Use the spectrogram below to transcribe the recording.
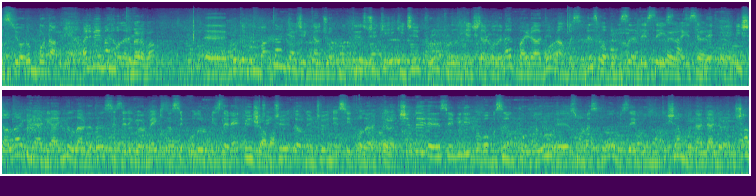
istiyorum burada. Ali Bey merhabalar. Merhaba. Ee, burada bulunmaktan gerçekten çok mutluyuz. Çünkü ikinci pırıl pırıl gençler olarak bayrağı devralmışsınız. Babamızın desteği Evet, sayesinde. evet, evet. İnşallah ilerleyen yıllarda da sizleri görmek nasip olur bizlere. İnşallah. Üçüncü, dördüncü nesil olarak. Evet. Şimdi e, sevgili babamızın kurduğu e, sonrasında bize bu muhteşem modellerle buluşan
